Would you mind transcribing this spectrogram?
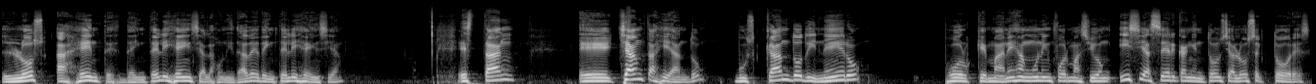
los agentes de inteligencia, las unidades de inteligencia, están eh, chantajeando, buscando dinero porque manejan una información y se acercan entonces a los sectores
